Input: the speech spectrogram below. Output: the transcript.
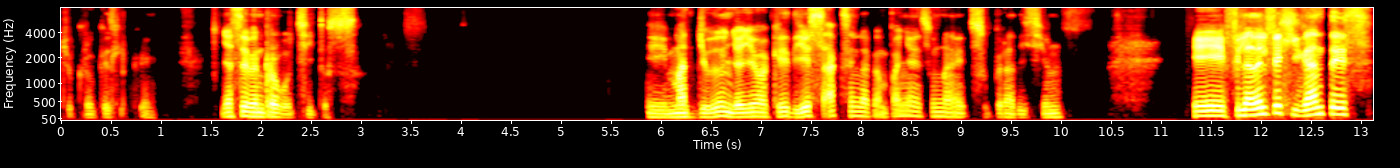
Yo creo que es lo que. Ya se ven robotcitos. Matt Judon ya lleva, ¿qué? 10 sacks en la campaña, es una super adición. Eh, Filadelfia Gigantes,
